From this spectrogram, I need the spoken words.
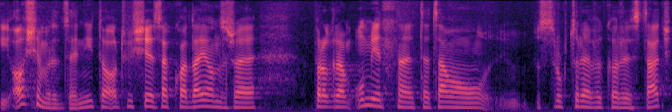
i 8 rdzeni, to oczywiście zakładając, że program umie tę całą strukturę wykorzystać,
